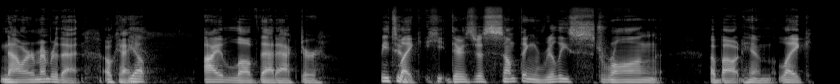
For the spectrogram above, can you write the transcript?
Now I remember that. Okay. Yep. I love that actor. Me too. Like he, there's just something really strong about him. Like,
